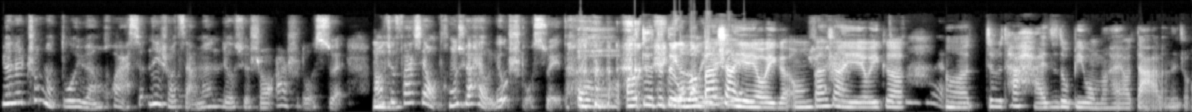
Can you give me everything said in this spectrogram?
原来这么多元化，那时候咱们留学时候二十多岁，然后就发现我同学还有六十多岁的。哦哦，对对对，我们班上也有一个，我们班上也有一个，呃，就是他孩子都比我们还要大了那种，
